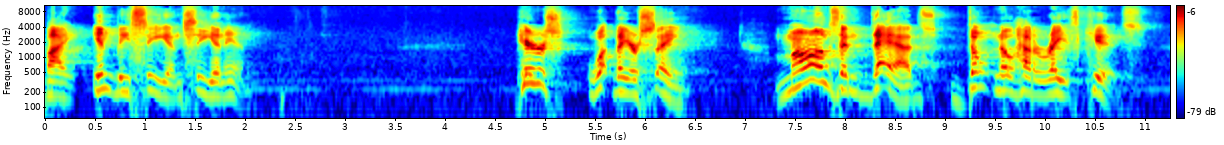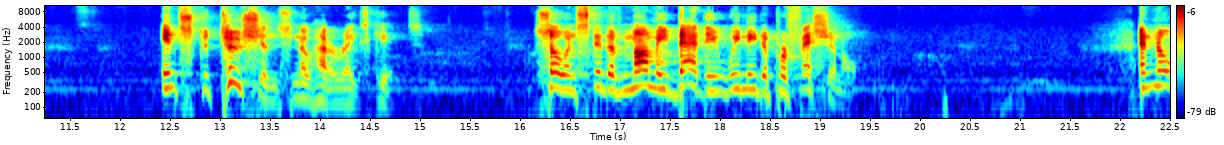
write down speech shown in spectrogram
by NBC and CNN. Here's what they are saying moms and dads don't know how to raise kids, institutions know how to raise kids. So instead of mommy, daddy, we need a professional. And no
